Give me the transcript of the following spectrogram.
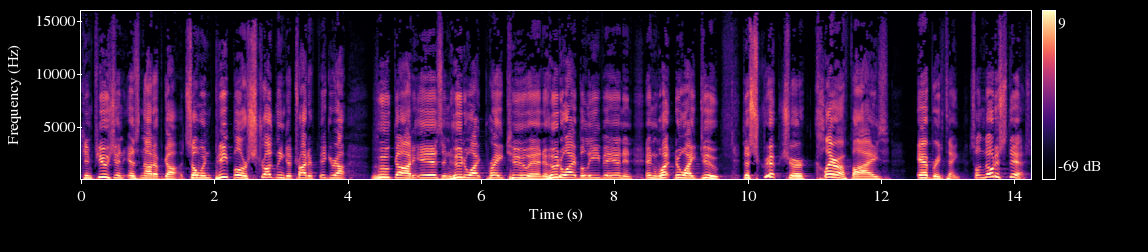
Confusion is not of God. So when people are struggling to try to figure out who God is and who do I pray to and who do I believe in and, and what do I do, the scripture clarifies everything. So notice this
